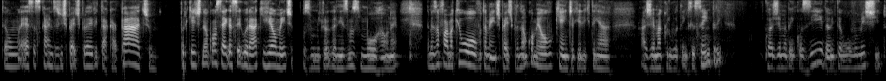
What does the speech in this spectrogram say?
Então, essas carnes a gente pede para evitar carpaccio, porque a gente não consegue assegurar que realmente os micro-organismos morram, né? Da mesma forma que o ovo também, a gente pede para não comer ovo quente, aquele que tem a, a gema crua, tem que ser sempre com a gema bem cozida ou então ovo mexido.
